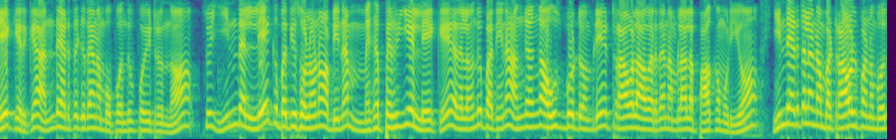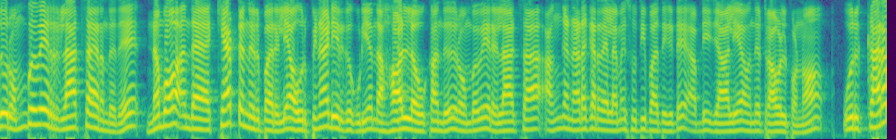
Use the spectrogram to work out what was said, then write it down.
லேக் இருக்குது அந்த இடத்துக்கு தான் நம்ம இப்போ வந்து போயிட்டு இருந்தோம் ஸோ இந்த லேக்கு பற்றி சொல்லணும் அப்படின்னா மிகப்பெரிய லேக்கு அதில் வந்து பார்த்தீங்கன்னா அங்கங்கே ஹவுஸ் போட் அப்படியே ட்ராவல் ஆகிறத நம்மளால் பார்க்க முடியும். இந்த இடத்துல நம்ம ட்ராவல் பண்ணும்போது ரொம்பவே ரிலாக்ஸாக இருந்தது. நம்ம அந்த கேப்டன் இருப்பார் இல்லையா? அவர் பின்னாடி இருக்கக்கூடிய அந்த ஹாலில் உட்காந்து ரொம்பவே ரிலாக்ஸாக அங்கே நடக்கிறத எல்லாமே சுற்றி பார்த்துக்கிட்டு அப்படியே ஜாலியாக வந்து ட்ராவல் பண்ணோம். ஒரு கரை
